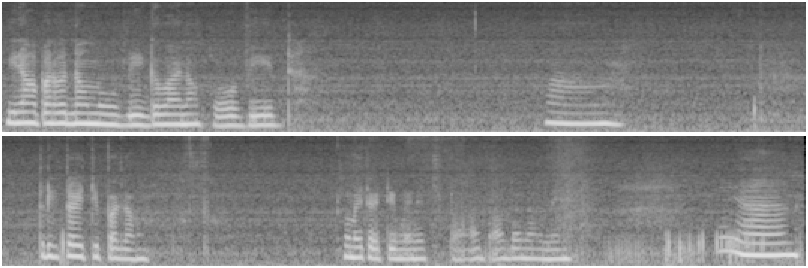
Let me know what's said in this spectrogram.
hindi nakapanood ng movie gawa ng COVID. Um, 3.30 pa lang. So may 30 minutes pa. Aga namin. Ayan.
